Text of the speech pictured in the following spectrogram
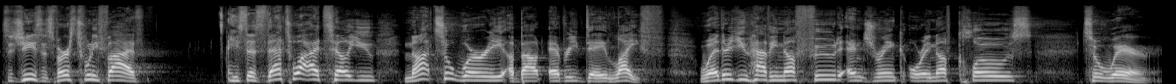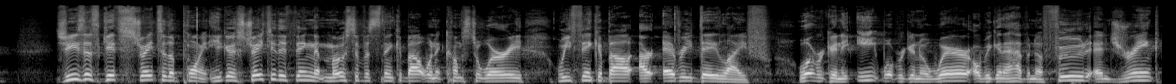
so Jesus, verse 25, he says, That's why I tell you not to worry about everyday life, whether you have enough food and drink or enough clothes to wear. Jesus gets straight to the point. He goes straight to the thing that most of us think about when it comes to worry. We think about our everyday life what we're going to eat, what we're going to wear, are we going to have enough food and drink,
